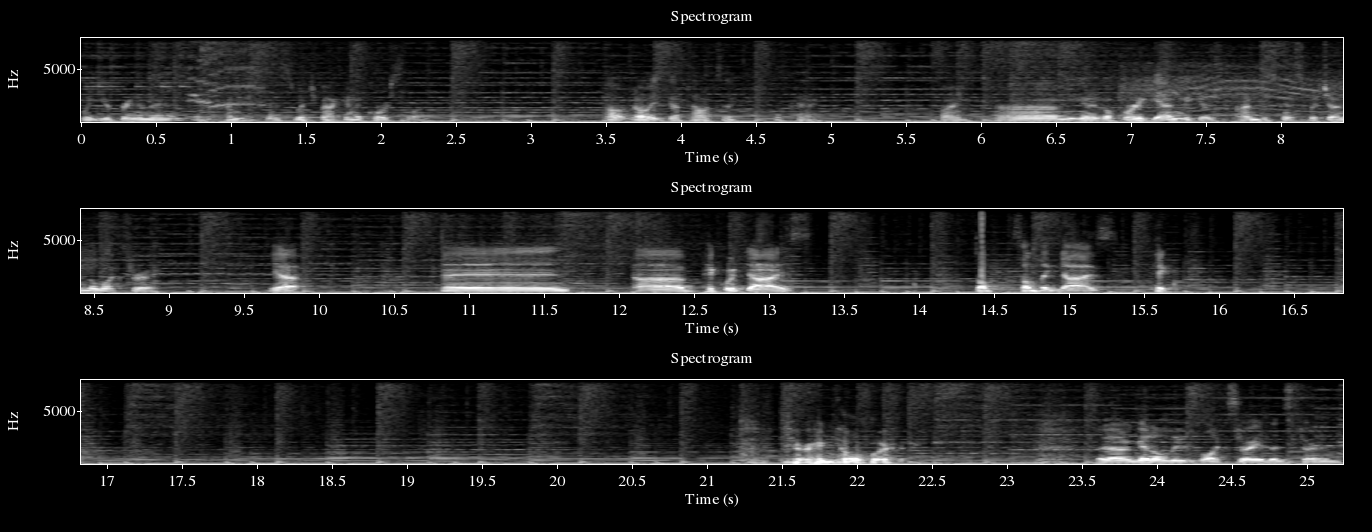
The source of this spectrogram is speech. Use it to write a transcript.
what you're bringing that in? I'm just going to switch back into Corsola. Oh, no, he's got toxic. Okay. Fine. Um, you're going to go for it again because I'm just going to switch out into Luxray. Yep. And, uh, pick what dies. Some, something dies. Pick. there are no words. Yeah, I'm gonna lose Luxray this turn.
